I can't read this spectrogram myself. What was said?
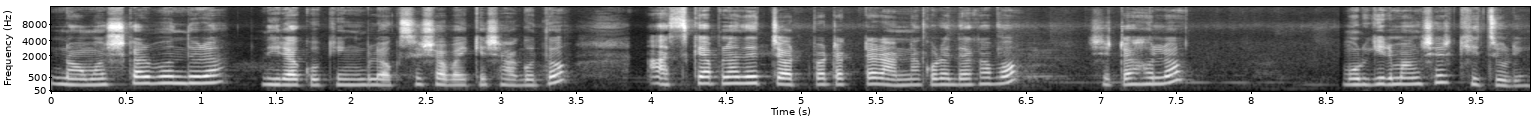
নমস্কার বন্ধুরা ধীরা কুকিং ব্লগসে সবাইকে স্বাগত। আজকে আপনাদের চটপট একটা রান্না করে দেখাবো। সেটা হলো মুরগির মাংসের খিচুড়ি।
